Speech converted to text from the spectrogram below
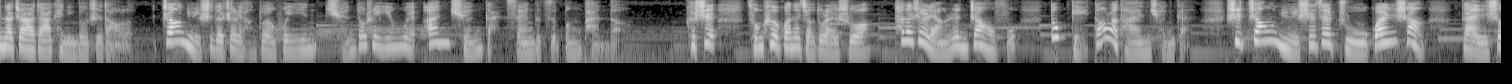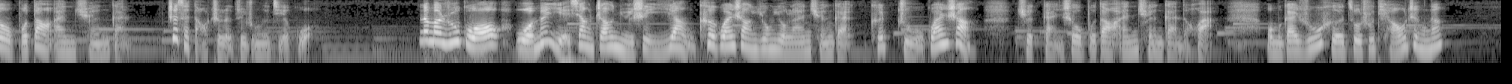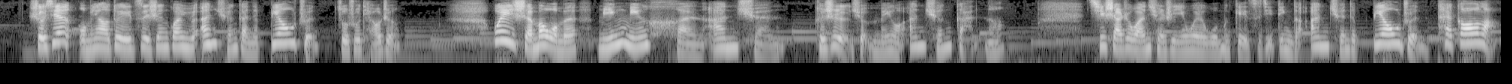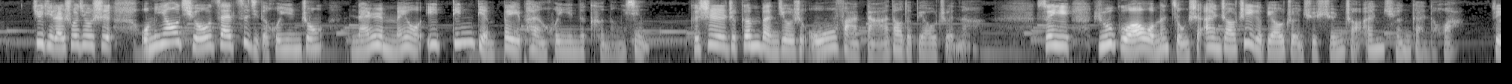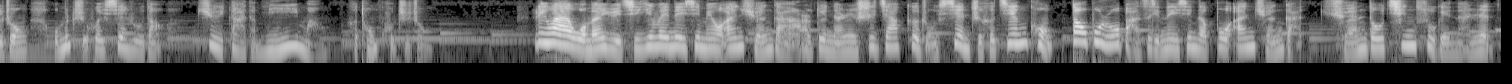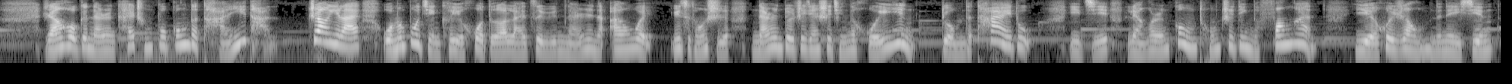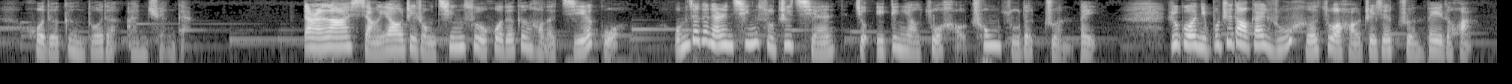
听到这儿，大家肯定都知道了，张女士的这两段婚姻全都是因为“安全感”三个字崩盘的。可是从客观的角度来说，她的这两任丈夫都给到了她安全感，是张女士在主观上感受不到安全感，这才导致了最终的结果。那么，如果我们也像张女士一样，客观上拥有了安全感，可主观上却感受不到安全感的话，我们该如何做出调整呢？首先，我们要对自身关于安全感的标准做出调整。为什么我们明明很安全，可是却没有安全感呢？其实啊，这完全是因为我们给自己定的安全的标准太高了。具体来说，就是我们要求在自己的婚姻中，男人没有一丁点背叛婚姻的可能性。可是这根本就是无法达到的标准呐。所以，如果我们总是按照这个标准去寻找安全感的话，最终我们只会陷入到巨大的迷茫和痛苦之中。另外，我们与其因为内心没有安全感而对男人施加各种限制和监控，倒不如把自己内心的不安全感全都倾诉给男人，然后跟男人开诚布公的谈一谈。这样一来，我们不仅可以获得来自于男人的安慰，与此同时，男人对这件事情的回应、对我们的态度，以及两个人共同制定的方案，也会让我们的内心获得更多的安全感。当然啦，想要这种倾诉获得更好的结果，我们在跟男人倾诉之前，就一定要做好充足的准备。如果你不知道该如何做好这些准备的话，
